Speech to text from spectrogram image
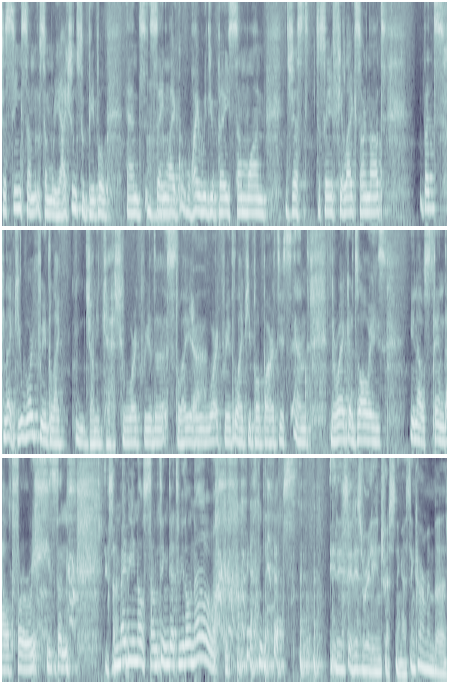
just seeing some some reactions to people, and saying like, why would you pay someone just to say if he likes or not? But like you work with like Johnny Cash, you work with uh, Slayer, you work with like hip hop artists, and the records always, you know, stand out for a reason. Exactly. Maybe you know something that we don't know. and that's, It is. It is really interesting. I think I remember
